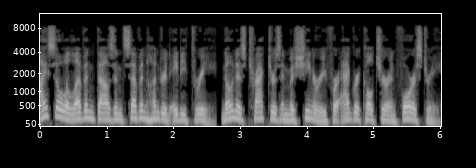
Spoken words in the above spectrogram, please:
ISO 11783, known as Tractors and Machinery for Agriculture and Forestry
